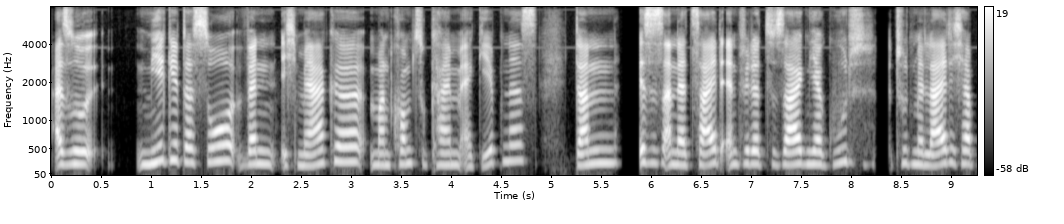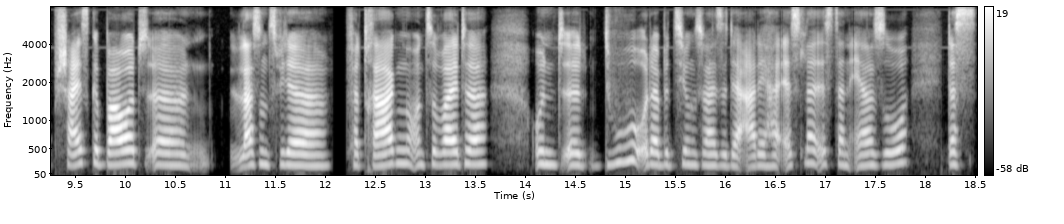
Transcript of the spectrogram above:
Also mir geht das so, wenn ich merke, man kommt zu keinem Ergebnis, dann ist es an der Zeit, entweder zu sagen, ja gut, tut mir leid, ich habe Scheiß gebaut, äh, lass uns wieder vertragen und so weiter. Und äh, du oder beziehungsweise der ADHSler ist dann eher so, dass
